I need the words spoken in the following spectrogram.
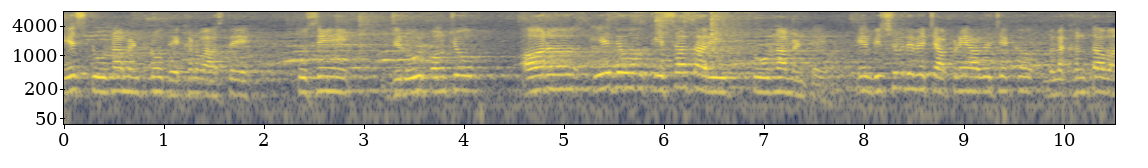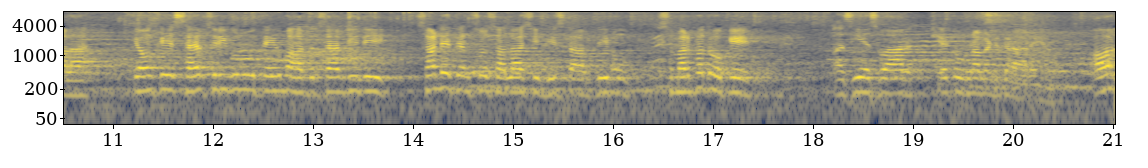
ਇਸ ਟੂਰਨਾਮੈਂਟ ਨੂੰ ਦੇਖਣ ਵਾਸਤੇ ਤੁਸੀਂ ਜ਼ਰੂਰ ਪਹੁੰਚੋ। ਔਰ ਇਹ ਜੋ ਕੇਸਾਧਾਰੀ ਟੂਰਨਾਮੈਂਟ ਹੈ, ਇਹ ਵਿਸ਼ਵ ਦੇ ਵਿੱਚ ਆਪਣੇ ਆਪ ਵਿੱਚ ਇੱਕ ਵਿਲੱਖਣਤਾ ਵਾਲਾ ਕਿਉਂਕਿ ਸਾਹਿਬ ਸ੍ਰੀ ਗੁਰੂ ਤੇਗ ਬਹਾਦਰ ਸਾਹਿਬ ਜੀ ਦੀ 350 ਸਾਲਾ ਸ਼ਹੀਦੀ ਸ਼ਤਾਬਦੀ ਨੂੰ ਸਮਰਪਿਤ ਹੋ ਕੇ ਅਸੀਂ ਇਸ ਵਾਰ ਇਹ ਟੂਰਨਾਮੈਂਟ ਕਰਾ ਰਹੇ ਹਾਂ। ਔਰ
